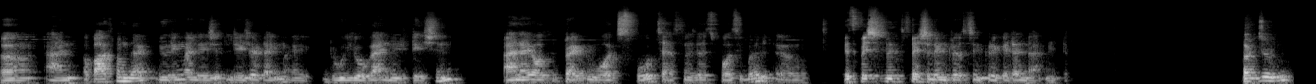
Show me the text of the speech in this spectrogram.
Uh, and apart from that, during my leisure, leisure time, I do yoga and meditation. And I also try to watch sports as much as possible, uh, especially with special interest in cricket and badminton. Arjun,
